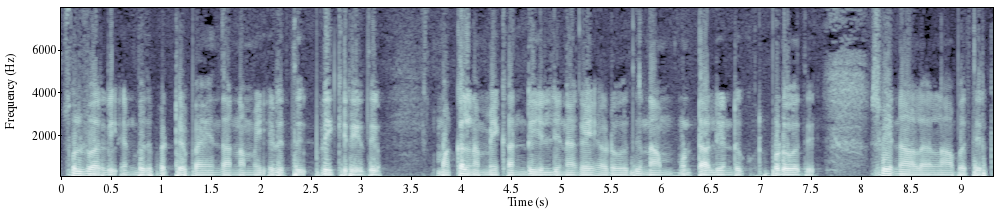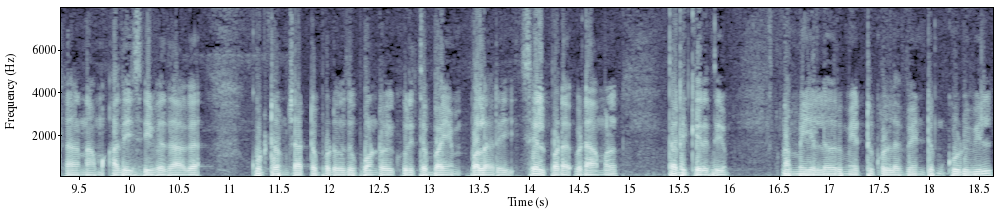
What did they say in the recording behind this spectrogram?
சொல்வார்கள் என்பது பற்றிய பயம்தான் நம்மை எடுத்து பிடிக்கிறது. மக்கள் நம்மை கண்டு எள்ளி நகையாடுவது நாம் முட்டாள் என்று கூறப்படுவது. சுயநல லாபத்திற்காக நாம் அதை செய்வதாக குற்றம் சாட்டப்படுவது போன்றவை குறித்த பயம் பலரை செயல்பட விடாமல் தடுக்கிறது. நம்மை எல்லோரும் ஏற்றுக்கொள்ள வேண்டும். குழுவில்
